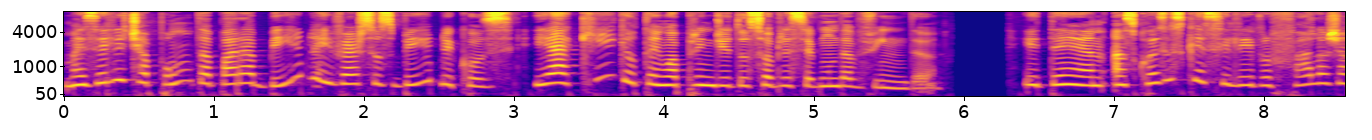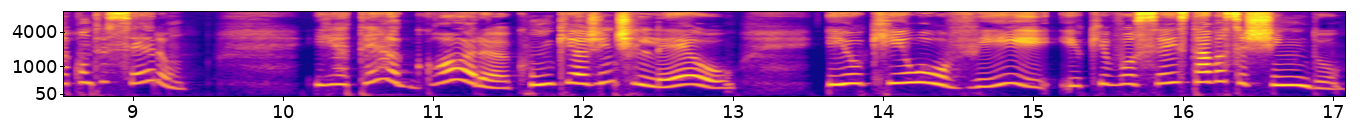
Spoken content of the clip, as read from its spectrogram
mas ele te aponta para a Bíblia e versos bíblicos, e é aqui que eu tenho aprendido sobre a segunda vinda. E Dan, as coisas que esse livro fala já aconteceram. E até agora, com o que a gente leu, e o que eu ouvi, e o que você estava assistindo.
